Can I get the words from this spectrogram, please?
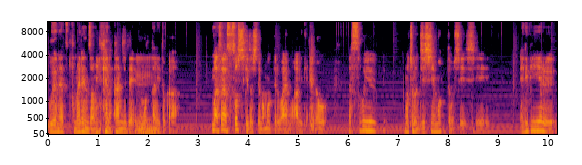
上のやつ止めれんぞみたいな感じで思ったりとか、まあそれは組織として守ってる場合もあるけれど、そういう、もちろん自信持ってほしいし、NBL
